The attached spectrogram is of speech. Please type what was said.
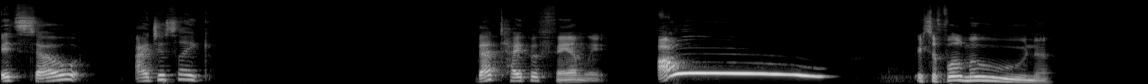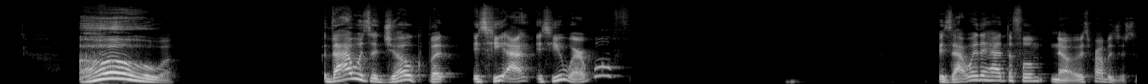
It's so. I just like. That type of family. Oh! It's a full moon. Oh! That was a joke, but is he is he a werewolf? Is that why they had the full? No, it was probably just.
